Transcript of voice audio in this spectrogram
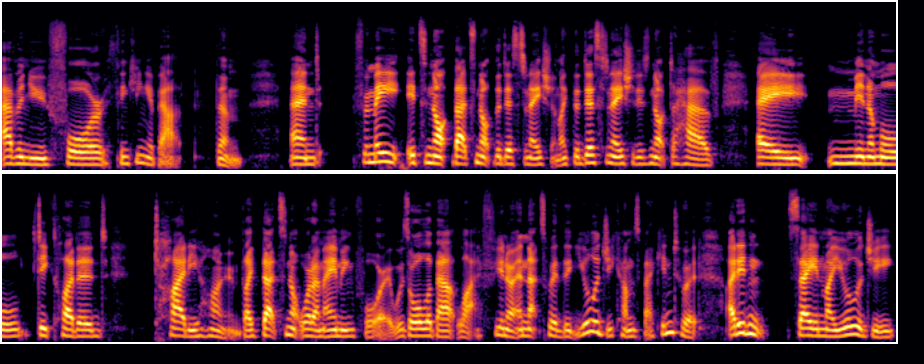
avenue for thinking about them. And for me, it's not that's not the destination. Like the destination is not to have a minimal, decluttered, tidy home. Like that's not what I'm aiming for. It was all about life, you know, and that's where the eulogy comes back into it. I didn't say in my eulogy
